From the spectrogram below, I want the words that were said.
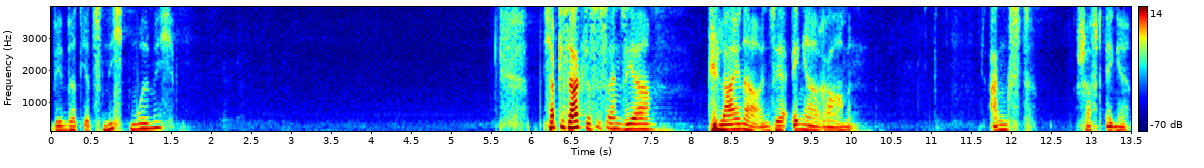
wem wird jetzt nicht mulmig? Ich habe gesagt, das ist ein sehr kleiner, ein sehr enger Rahmen. Angst schafft Enge.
